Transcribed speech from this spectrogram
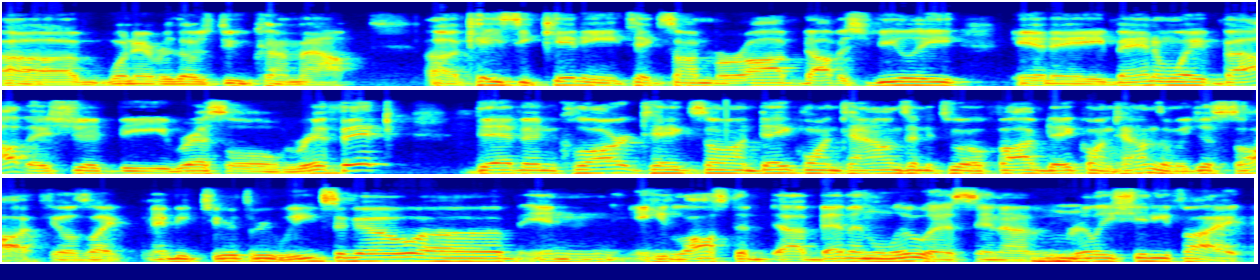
uh, whenever those do come out. Uh, Casey Kenney takes on Merab Dvalishvili in a bantamweight bout. They should be wrestle-rific. Devin Clark takes on Dequan Townsend at 205. Dequan Townsend, we just saw it feels like maybe two or three weeks ago. Uh, in he lost to uh, Bevon Lewis in a mm. really shitty fight.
